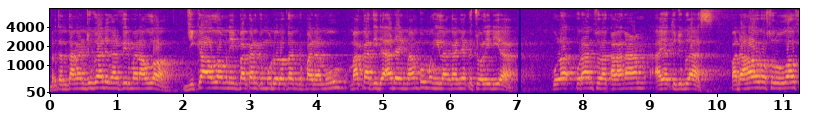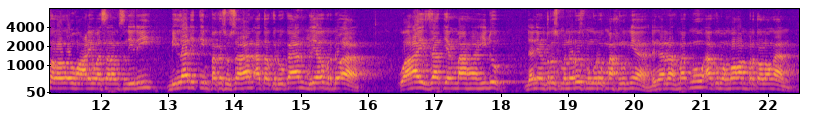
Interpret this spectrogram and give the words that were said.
Bertentangan juga dengan firman Allah, jika Allah menimpakan kemudaratan kepadamu, maka tidak ada yang mampu menghilangkannya kecuali Dia. Quran surat Al-An'am ayat 17. Padahal Rasulullah Shallallahu Alaihi Wasallam sendiri bila ditimpa kesusahan atau kedukaan beliau berdoa, wahai Zat yang Maha Hidup dan yang terus menerus menguruk makhluknya, dengan rahmatmu aku memohon pertolongan.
